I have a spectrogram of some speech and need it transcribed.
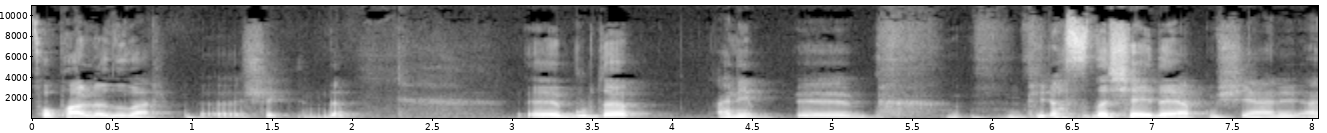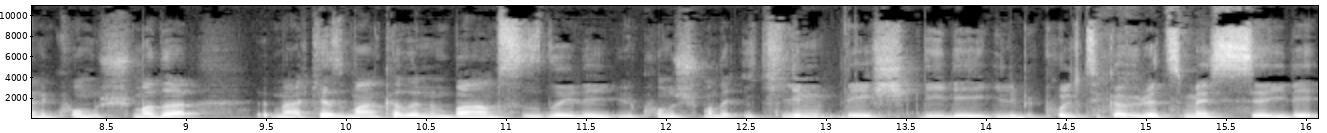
toparladılar e, şeklinde. E, burada hani e, biraz da şey de yapmış yani hani konuşmada merkez bankalarının bağımsızlığı ile ilgili konuşmada iklim değişikliği ile ilgili bir politika üretmesiyle ile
